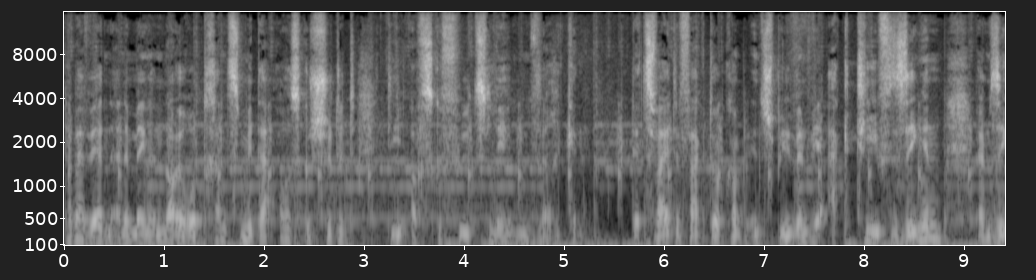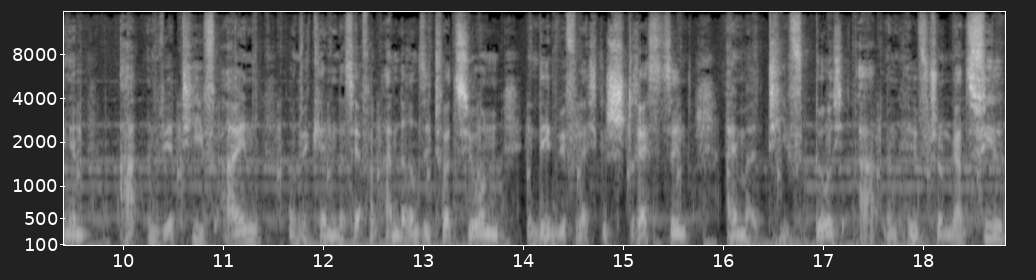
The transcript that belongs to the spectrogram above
Dabei werden eine Menge Neurotransmitter ausgeschüttet, die aufs Gefühlsleben wirken. Der zweite Faktor kommt ins Spiel, wenn wir aktiv singen. Beim Singen atmen wir tief ein und wir kennen das ja von anderen Situationen, in denen wir vielleicht gestresst sind. Einmal tief durchatmen hilft schon ganz viel.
